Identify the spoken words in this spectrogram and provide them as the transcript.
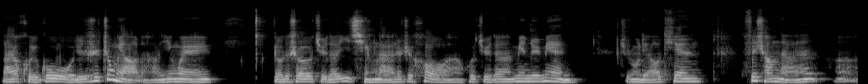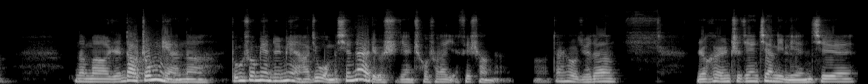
来回顾，我觉得是重要的哈，因为。有的时候觉得疫情来了之后啊，会觉得面对面这种聊天非常难啊。那么人到中年呢，不用说面对面啊，就我们现在这个时间抽出来也非常难啊。但是我觉得人和人之间建立连接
